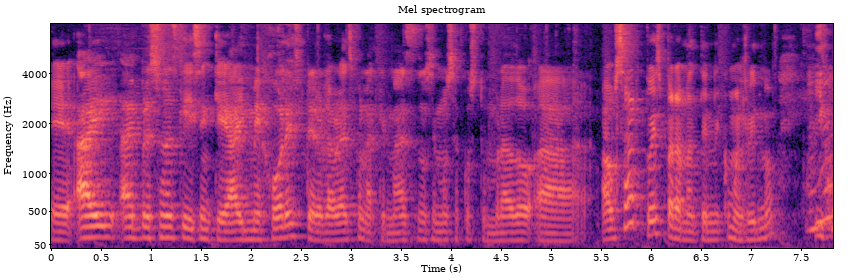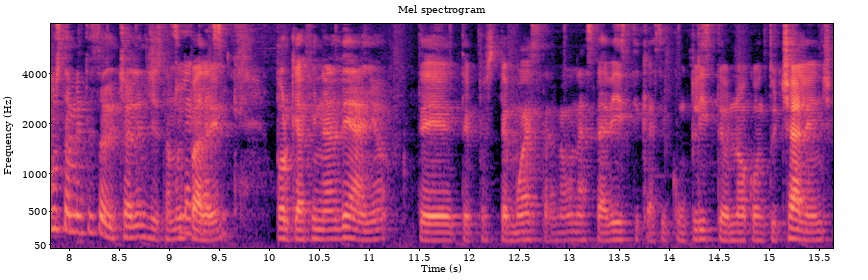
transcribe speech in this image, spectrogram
Eh, hay, hay personas que dicen que hay mejores, pero la verdad es con la que más nos hemos acostumbrado a, a usar, pues, para mantener como el ritmo. Y justamente esto del challenge está Es muy la padre, clásica. porque a final de año te, te, pues, te muestra, ¿no? Una estadística, si cumpliste o no con tu challenge.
